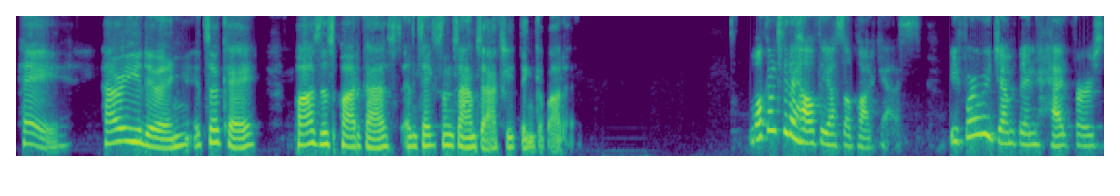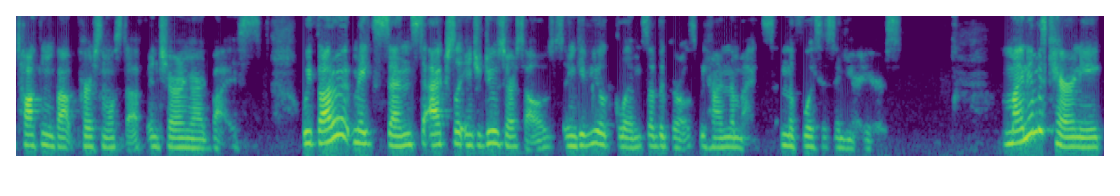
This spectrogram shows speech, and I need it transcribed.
Hey, how are you doing? It's okay. Pause this podcast and take some time to actually think about it. Welcome to the Healthy Hustle Podcast. Before we jump in headfirst talking about personal stuff and sharing our advice, we thought it would make sense to actually introduce ourselves and give you a glimpse of the girls behind the mics and the voices in your ears. My name is Caronique.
